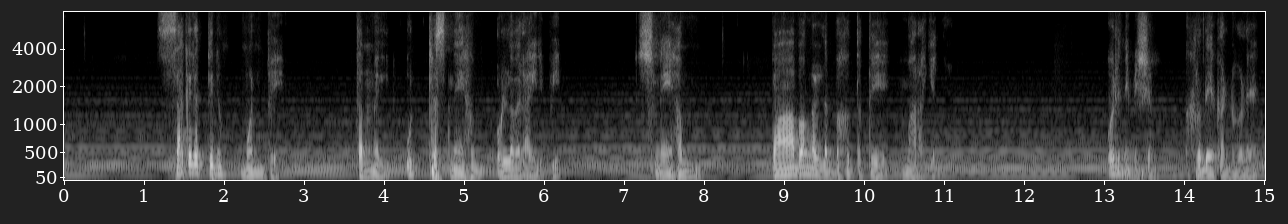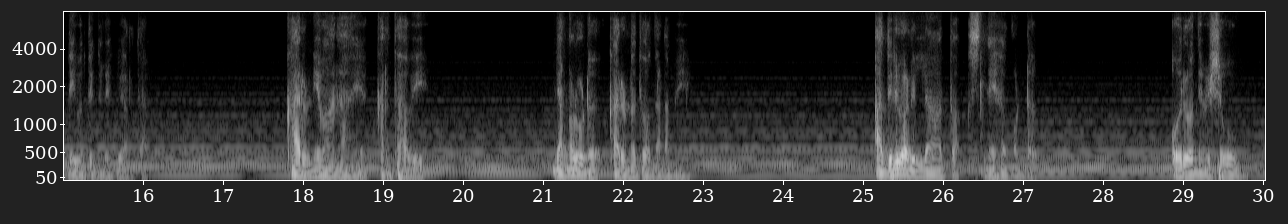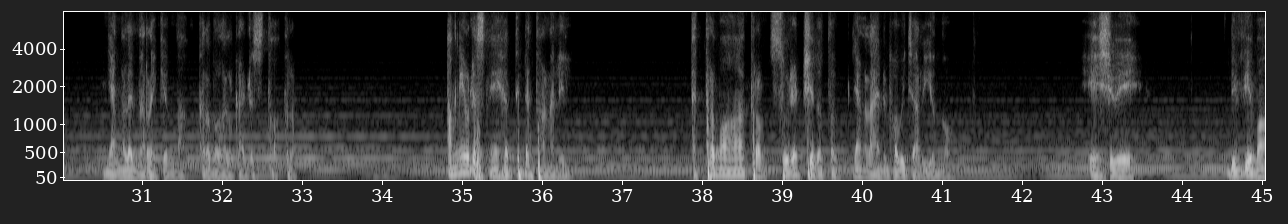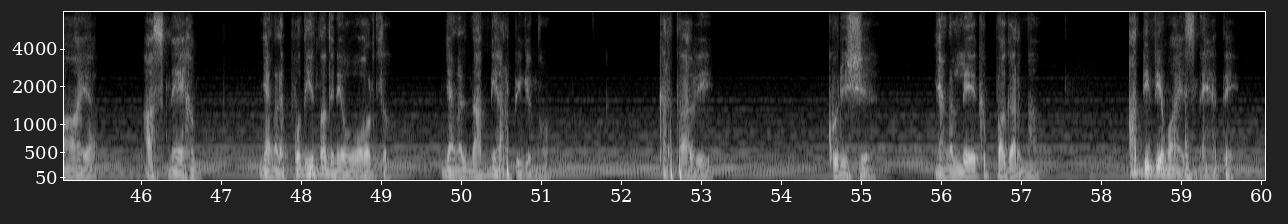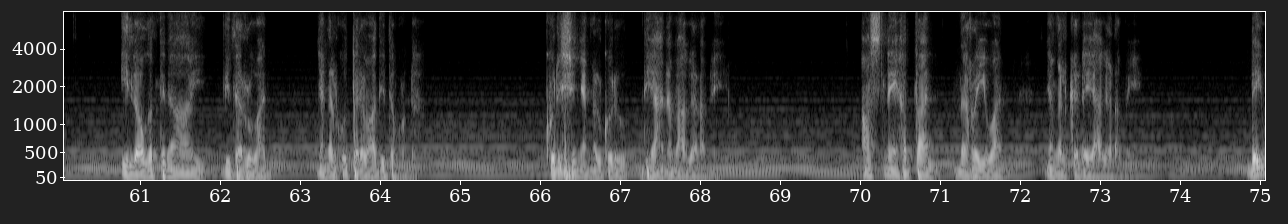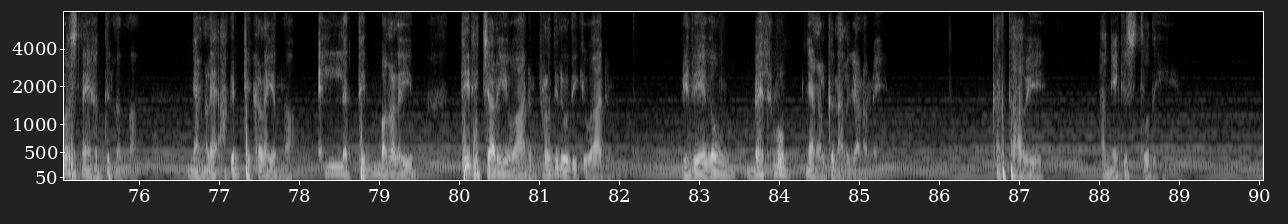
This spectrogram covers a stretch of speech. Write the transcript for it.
സകലത്തിനും മുൻപേ തമ്മിൽ ഉറ്റ സ്നേഹം ഉള്ളവരായിരിക്കും സ്നേഹം പാപങ്ങളുടെ ബഹുത്വത്തെ മറയ്ക്കുന്നു. ഒരു നിമിഷം ഹൃദയ കണ്ണുകളെ ദൈവത്തിലേക്ക് ഉയർത്താം കാരുണ്യവാനായ കർത്താവെ ഞങ്ങളോട് കരുണ തോന്നണമേ. അതിരുകളില്ലാത്ത സ്നേഹം കൊണ്ട് ഓരോ നിമിഷവും ഞങ്ങളെ നിറയ്ക്കുന്ന കൃപകൾക്കായിട്ട് സ്തോത്രം. അങ്ങയുടെ സ്നേഹത്തിന്റെ തണലിൽ എത്രമാത്രം സുരക്ഷിതത്വം ഞങ്ങൾ അനുഭവിച്ചറിയുന്നു. യേശുവെ ദിവ്യമായ ആ സ്നേഹം ഞങ്ങളെ പൊതിയുന്നതിനെ ഓർത്ത് ഞങ്ങൾ നന്ദി അർപ്പിക്കുന്നു. കർത്താവെ കുരിശ് ഞങ്ങളിലേക്ക് പകർന്ന അതിവ്യമായ സ്നേഹത്തെ ഈ ലോകത്തിനായി വിതറുവാൻ ഞങ്ങൾക്ക് ഉത്തരവാദിത്തമുണ്ട്. കുരിശ് ഞങ്ങൾക്കൊരു ധ്യാനമാകണമേ. ആ സ്നേഹത്താൽ നിറയുവാൻ ഞങ്ങൾക്കിടയാകണമേ. ദൈവസ്നേഹത്തിൽ നിന്ന് ഞങ്ങളെ അകറ്റിക്കളയുന്ന എല്ലാ തിന്മകളെയും തിരിച്ചറിയുവാനും പ്രതിരോധിക്കുവാനും വിവേകവും ബലവും ഞങ്ങൾക്ക് നൽകണമേ. കർത്താവെ അങ്ങേക്ക് സ്തുതി.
